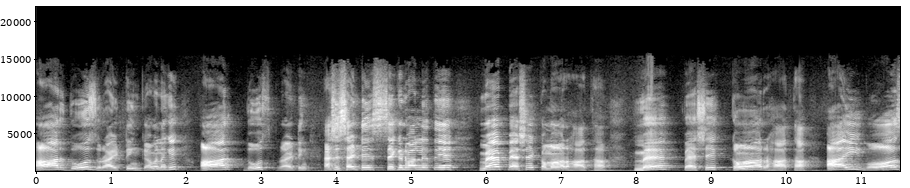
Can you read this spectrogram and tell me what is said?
आर दोज राइटिंग क्या बनाएँगे? आर दोज राइटिंग ऐसे सेंटेंस सेकंड वाले लेते हैं। मैं पैसे कमा रहा था। मैं पैसे कमा रहा था। I was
